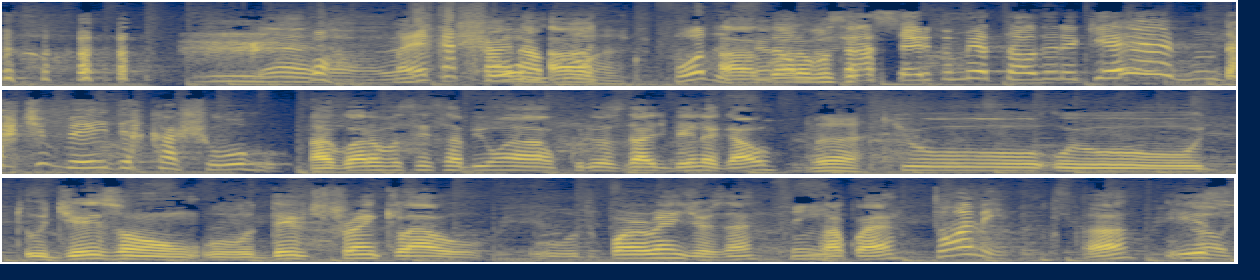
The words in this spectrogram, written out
É, Porra, mas é cai cachorro, na porra. Foda-se. Agora não, você- da série do Metalder aqui é um Darth Vader cachorro. Agora vocês sabiam uma curiosidade bem legal? Ah, Que o, o, o Jason, o David Frank lá, o, o do Power Rangers, né? Sim. Sabe qual é? Tome, Hã? Isso.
